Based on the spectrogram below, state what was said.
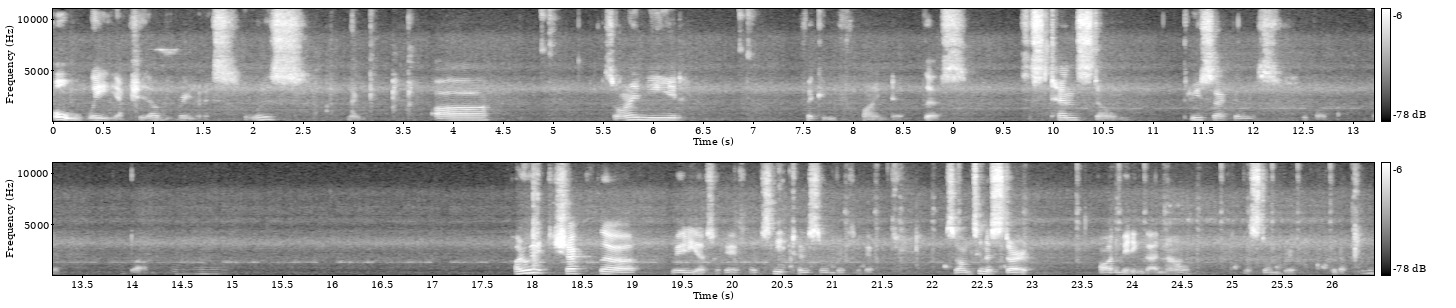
Oh wait, actually that would be very nice. What is? Uh, so I need. If I can find it, this. This is ten stone. Three seconds. How do we check the radius? Okay, I just need 10 stone bricks. Okay. So I'm just gonna start automating that now. The stone brick production.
